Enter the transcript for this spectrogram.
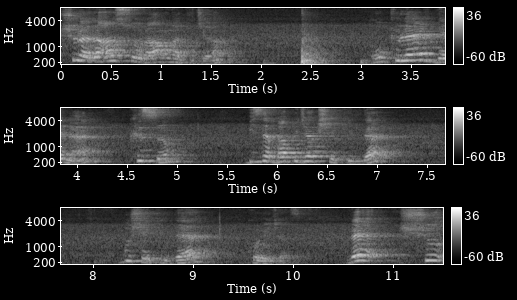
Şurada az sonra anlatacağım. Oküler denen kısım bize bakacak şekilde bu şekilde koyacağız. Ve şu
